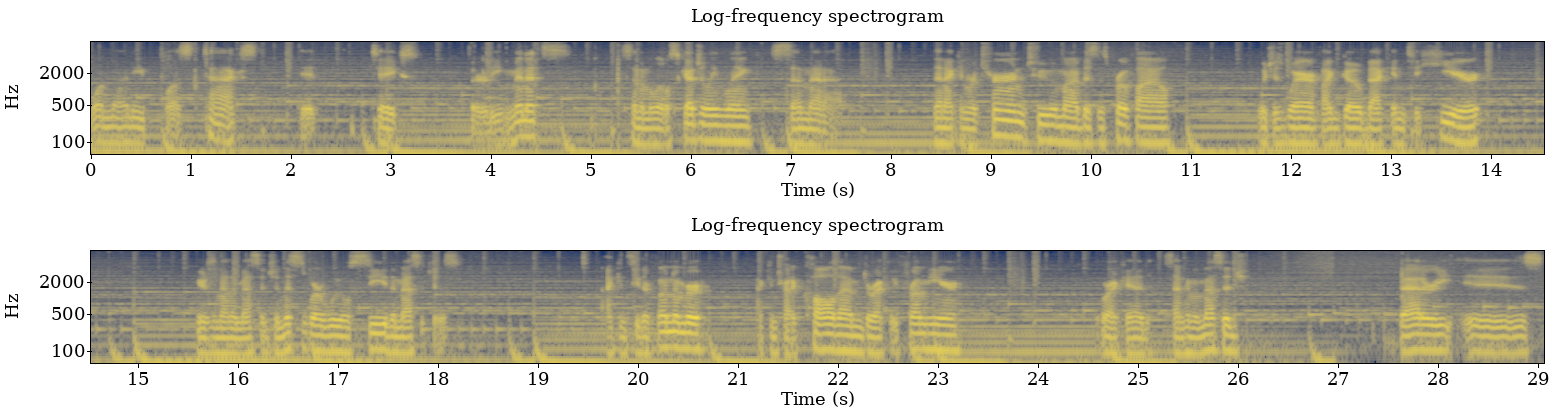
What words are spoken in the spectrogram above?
190 plus tax. It takes 30 minutes. Send them a little scheduling link, send that out. Then I can return to my business profile, which is where if I go back into here, here's another message, and this is where we will see the messages. I can see their phone number. I can try to call them directly from here, or I could send him a message battery is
